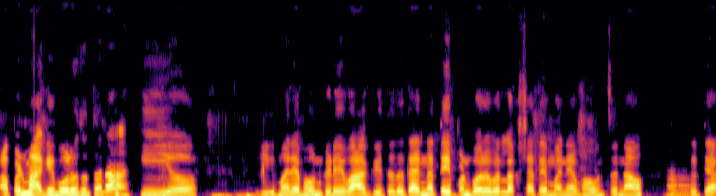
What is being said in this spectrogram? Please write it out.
आपण मागे बोलत होतो ना की मन्या भाऊंकडे वाघ येतं. तर त्यांना ते पण बरोबर लक्षात आहे मन्या भाऊंचं नाव. तर त्या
